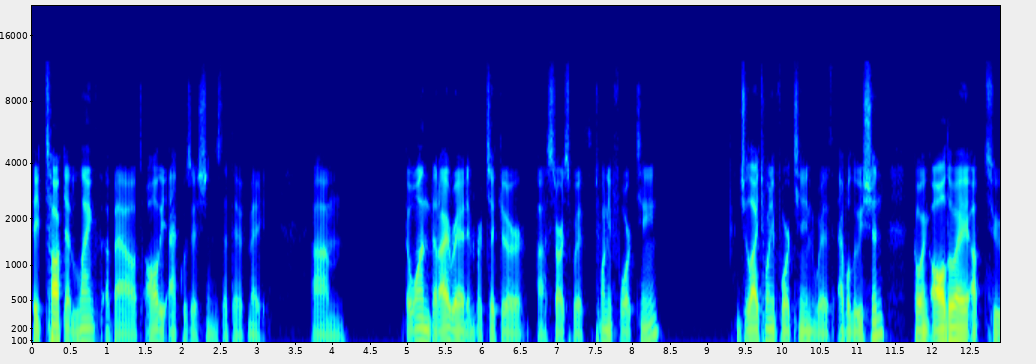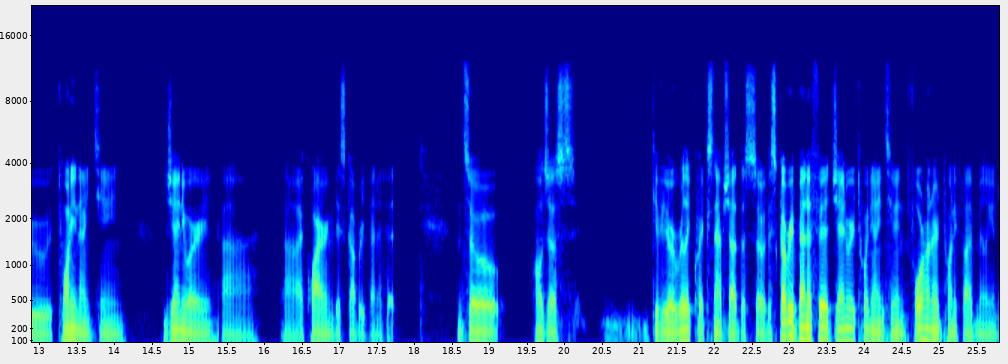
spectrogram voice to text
they talk at length about all the acquisitions that they've made. Um, the one that I read in particular uh, starts with 2014, July 2014, with Evolution, going all the way up to 2019, January, uh, uh, acquiring Discovery Benefit. And so I'll just give you a really quick snapshot. So Discovery Benefit, January 2019, $425 million.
